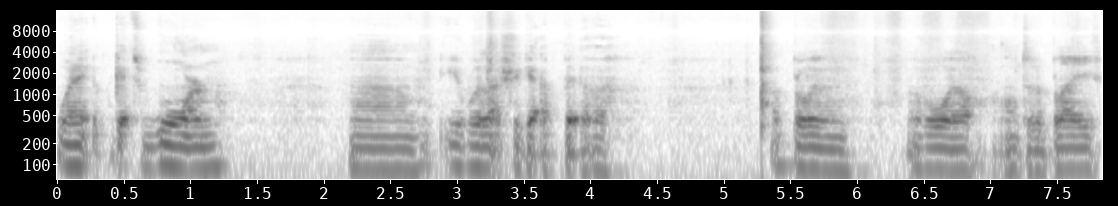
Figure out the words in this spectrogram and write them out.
when it gets warm um, you will actually get a bit of a, a bloom of oil onto the blade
